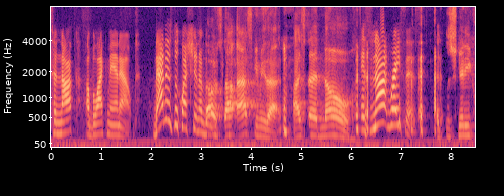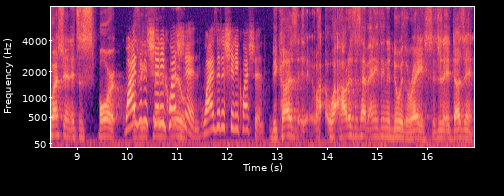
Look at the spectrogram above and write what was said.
to knock a black man out? That is the question of the Oh, week. stop asking me that. I said no. It's not racist. It's a shitty question. It's a sport. Why is it what a you train shitty to do. question? Why is it a shitty question? Because it, how, how does this have anything to do with race? It just it doesn't.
